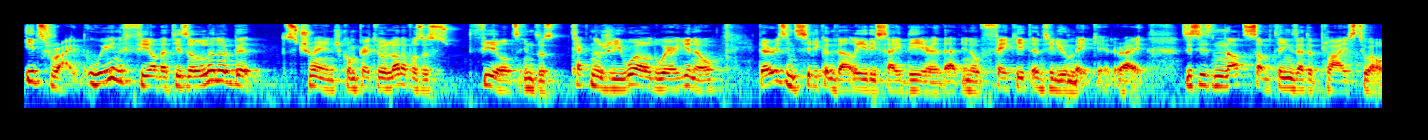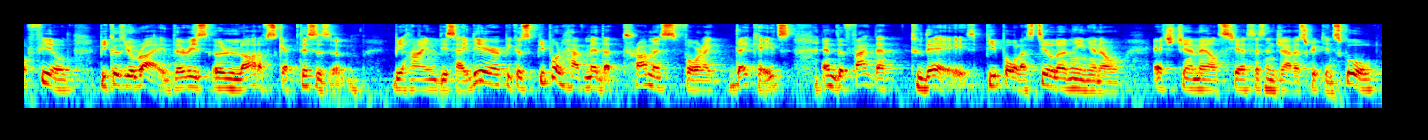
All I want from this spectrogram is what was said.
it's right. We're in a field that is a little bit strange compared to a lot of other fields in the technology world, where you know there is in Silicon Valley this idea that you know fake it until you make it, right? This is not something that applies to our field because you're right. There is a lot of skepticism behind this idea because people have made that promise for like decades. And the fact that today people are still learning, you know, HTML, CSS, and JavaScript in school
